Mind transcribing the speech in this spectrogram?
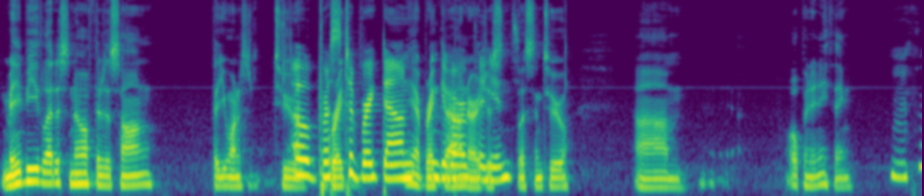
maybe let us know if there's a song that you want us to Oh, us to break down yeah break and give down our or opinions. just listen to. Um, open anything. Mm-hmm.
